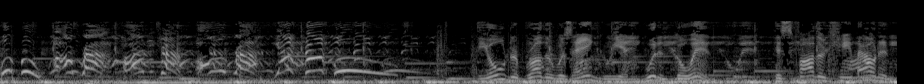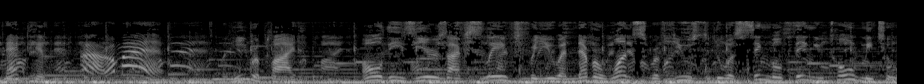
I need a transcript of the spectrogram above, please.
Woohoo! All right, party time. All right, yahoo! The older brother was angry and wouldn't go in. His father came out and begged him, Oh, man. but he replied, All these years I've slaved for you and never once refused to do a single thing you told me to.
